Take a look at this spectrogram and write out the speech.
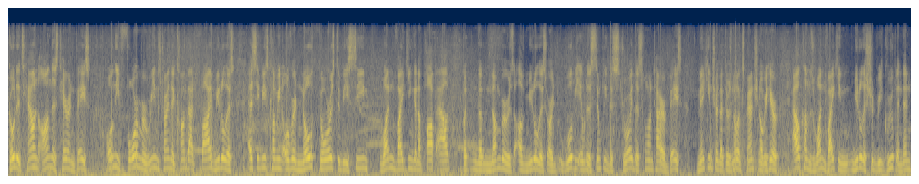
go to town on this Terran base. Only four Marines trying to combat five Mutalisks. SCVs coming over, no Thors to be seen. One Viking gonna pop out, but the numbers of Mutalisks are will be able to simply destroy this whole entire base, making sure that there's no expansion over here. Out comes one Viking. Mutalisk should regroup and then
